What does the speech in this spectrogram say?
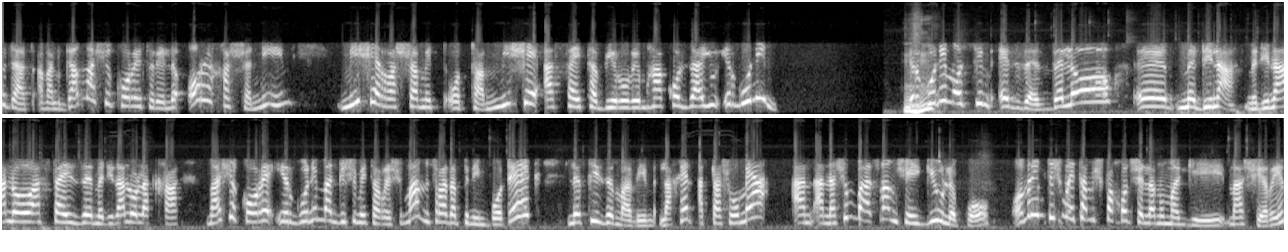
יודעת, אבל גם מה שקורה, תראה, לאורך השנים, מי שרשם את אותם, מי שעשה את הבירורים, הכל זה היו ארגונים. Mm-hmm. ארגונים עושים את זה, זה לא אה, מדינה. מדינה לא עשתה את זה, מדינה לא לקחה. מה שקורה, ארגונים מגישים את הרשימה, משרד הפנים בודק, לפי זה מביאים. לכן אתה שומע אנשים בעצמם שהגיעו לפה, אומרים, תשמעו, את המשפחות שלנו מגיעים, מאשרים,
